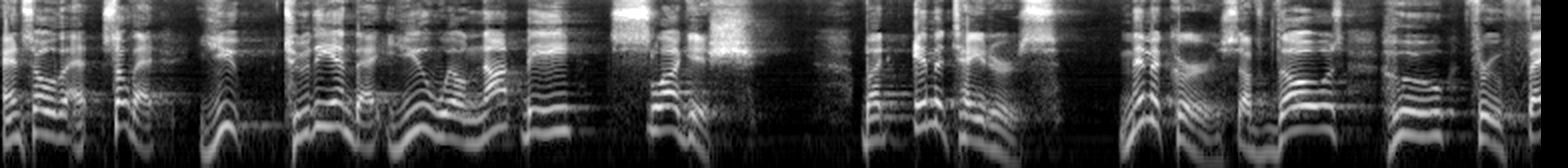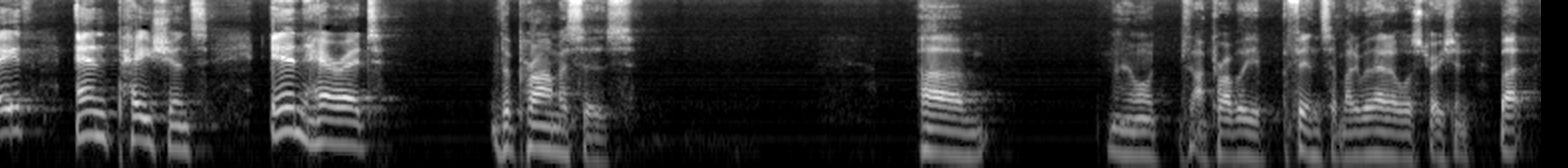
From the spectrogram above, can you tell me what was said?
and so that, so that you, to the end that you will not be sluggish, but imitators, mimickers of those who, through faith and patience, inherit the promises. Um, you know, I'll probably offend somebody with that illustration, but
